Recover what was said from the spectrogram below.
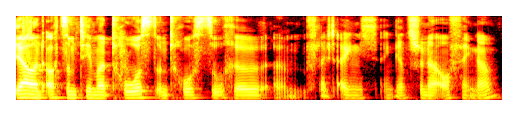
Ja, und auch zum Thema Trost und Trostsuche ähm, vielleicht eigentlich ein ganz schöner Aufhänger.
